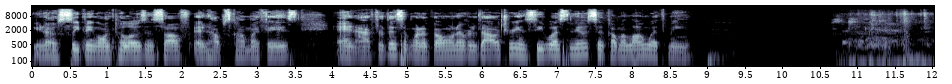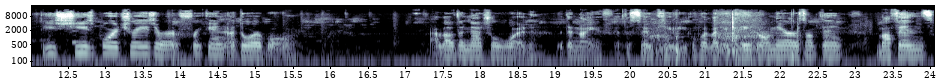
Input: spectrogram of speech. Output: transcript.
you know, sleeping on pillows and stuff. It helps calm my face. And after this, I'm going to go on over to Dollar Tree and see what's new, so come along with me. These cheese board trays are freaking adorable. I love the natural wood with the knife. It's so cute. You can put like a cake on there or something. Muffins.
